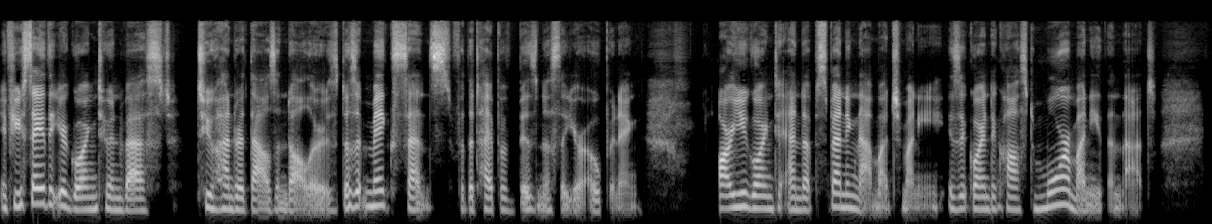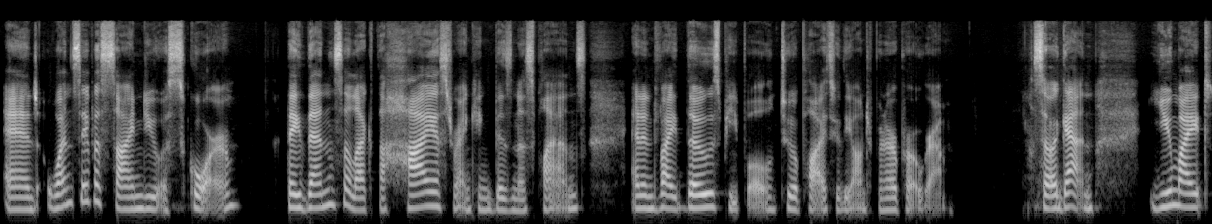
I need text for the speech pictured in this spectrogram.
If you say that you're going to invest $200,000, does it make sense for the type of business that you're opening? Are you going to end up spending that much money? Is it going to cost more money than that? And once they've assigned you a score, they then select the highest ranking business plans and invite those people to apply through the entrepreneur program. So, again, you might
